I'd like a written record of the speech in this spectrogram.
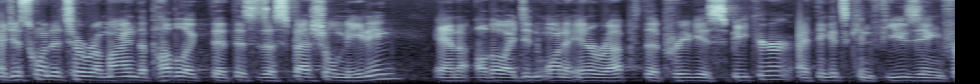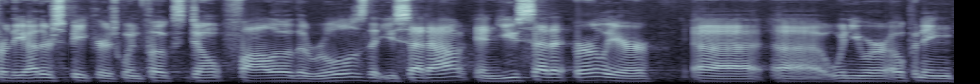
I just wanted to remind the public that this is a special meeting. And although I didn't want to interrupt the previous speaker, I think it's confusing for the other speakers when folks don't follow the rules that you set out. And you said it earlier uh, uh, when you were opening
